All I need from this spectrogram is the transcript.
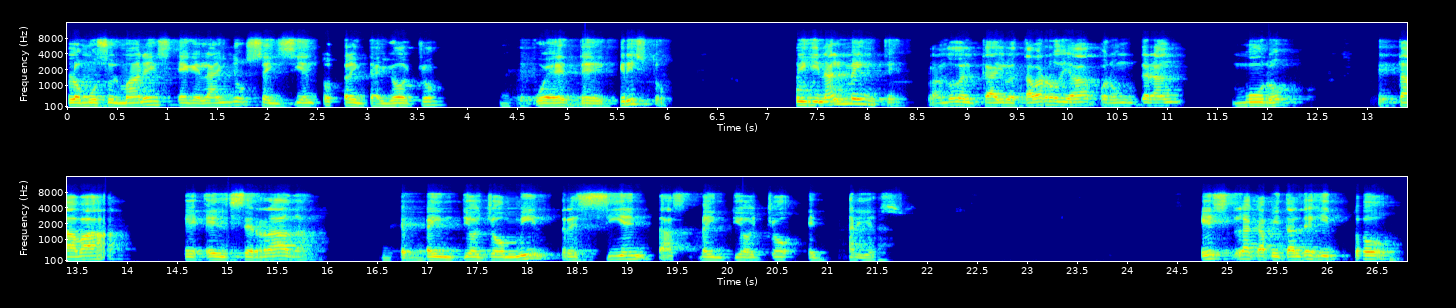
los musulmanes en el año 638 después de Cristo. Originalmente, hablando del Cairo, estaba rodeada por un gran muro, estaba eh, encerrada de 28.328 hectáreas es la capital de Egipto,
